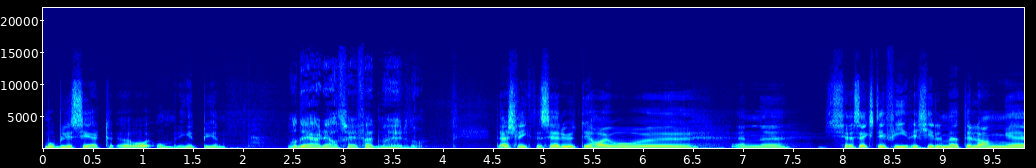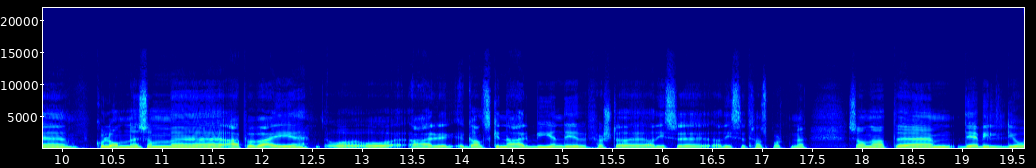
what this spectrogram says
mobilisert og omringet byen. Og det er de altså i ferd med å gjøre nå? Det er slik det ser ut. De har jo en 64 øh, km lang øh, kolonne som er på vei og, er ganske nær byen, de første av disse, av disse transportene. Sånn at det vil de jo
